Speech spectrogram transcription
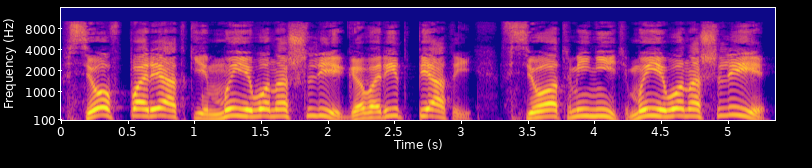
«Все в порядке, мы его нашли!» — говорит пятый. «Все отменить, мы его нашли!»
